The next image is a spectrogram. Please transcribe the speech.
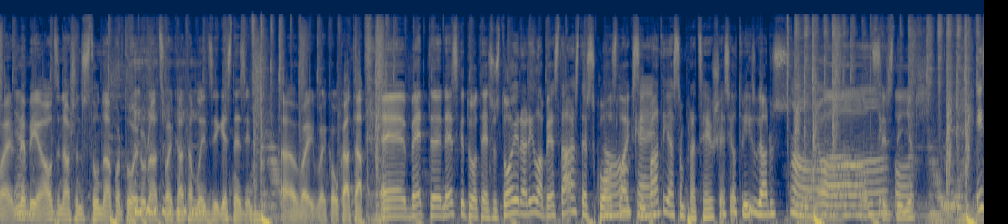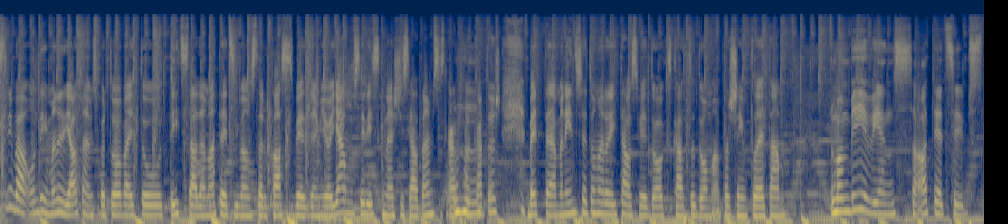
Vai Jā. nebija audzināšanas stundā par to runāts, vai kā tam līdzīgi. Es nezinu, vai, vai kaut kā tā. E, bet neskatoties uz to, ir arī labi stāsti ar skolas Oh, oh, laika ok. simpātijā. Esam precējušies jau trīs gadus. Oh. Sirsniņa. Īstenībā, Undī, man ir jautājums par to, vai tu tici tādām attiecībām starp klases biedriem. Jo, jā, mums ir izskanējis šis jautājums, es kā mm -hmm. kārtošu, bet uh, man interesē tomēr arī tavs viedoklis, kā tu domā par šīm lietām. Nu, Man bija viens attiecības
